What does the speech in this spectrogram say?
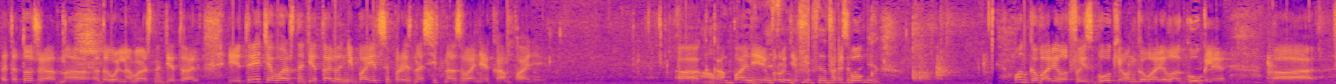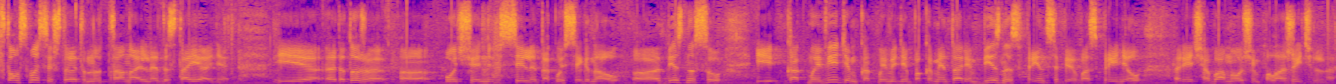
Это тоже одна довольно важная деталь. И третья важная деталь, он не боится произносить название компании. А, а компании вроде Facebook. Он говорил о Фейсбуке, он говорил о Гугле, а, в том смысле, что это национальное достояние. И это тоже а, очень сильный такой сигнал а, бизнесу. И как мы видим, как мы видим по комментариям, бизнес в принципе воспринял речь Обамы очень положительно.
